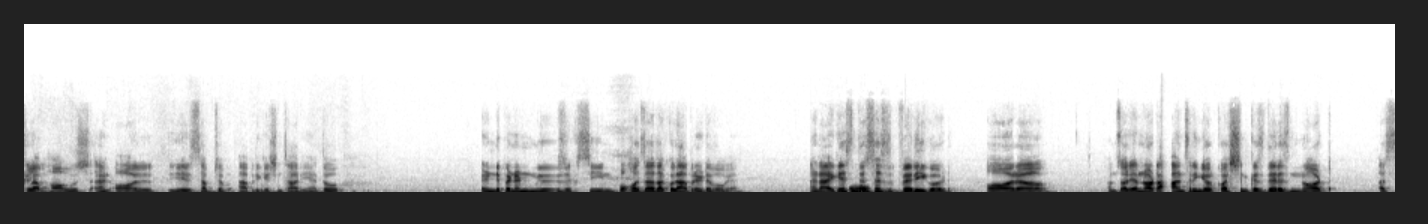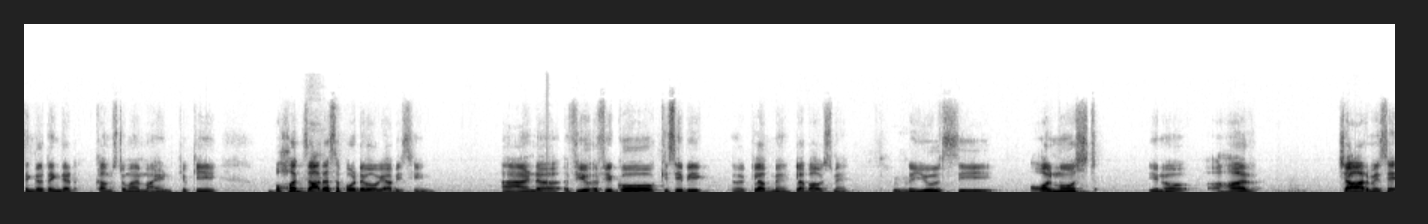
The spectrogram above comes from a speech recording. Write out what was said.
club house and all ये सब जब एप्लीकेशंस आ रही हैं तो इंडिपेंडेंट म्यूज़िक सीन बहुत ज़्यादा कोलैबोरेटिव हो गया and I guess this is very good और I am sorry I am not answering your question because there is not a single thing that comes to my mind क्योंकि बहुत ज़्यादा सपोर्टिव हो गया अभी scene and if you if you go किसी भी uh, क्लब में क्लब हाउस में तो you'll see almost you know हर चार में से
